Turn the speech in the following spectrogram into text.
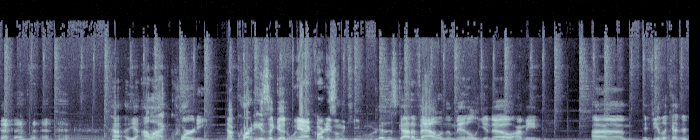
yeah, I like QWERTY. Now QWERTY is a good one. yeah, QWERTY's on the keyboard. because it's got a vowel in the middle. You know, I mean, um, if you look under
